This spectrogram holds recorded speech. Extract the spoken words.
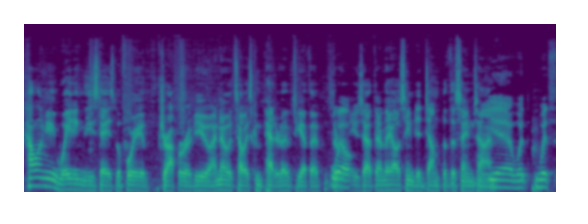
How long are you waiting these days before you drop a review? I know it's always competitive to get the, the Well- reviews out there. They all seem to dump at the same time. Yeah, with with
